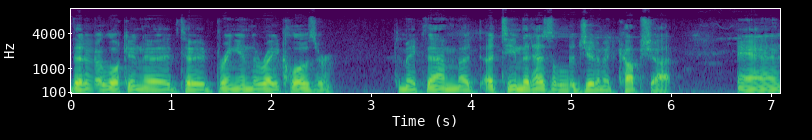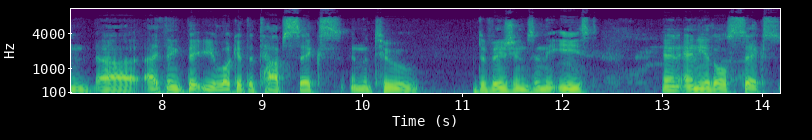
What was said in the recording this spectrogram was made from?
that are looking to, to bring in the right closer to make them a, a team that has a legitimate cup shot. And uh, I think that you look at the top six in the two divisions in the East, and any of those six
